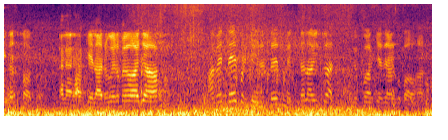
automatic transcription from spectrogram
hacer para, para que la nube no me vaya a meter porque entonces me quita la visual. Yo puedo aquí hacer algo para bajar.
